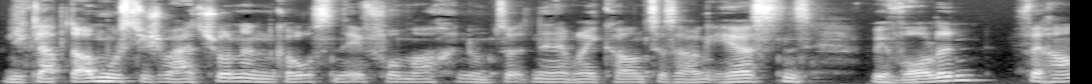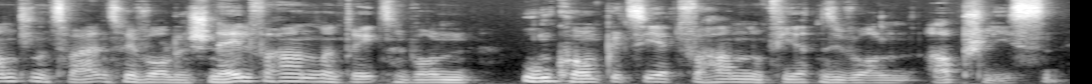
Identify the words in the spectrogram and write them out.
Und ich glaube, da muss die Schweiz schon einen großen Effort machen, um zu den Amerikanern zu sagen, erstens, wir wollen verhandeln, zweitens, wir wollen schnell verhandeln, drittens, wir wollen unkompliziert verhandeln und viertens, wir wollen abschließen.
